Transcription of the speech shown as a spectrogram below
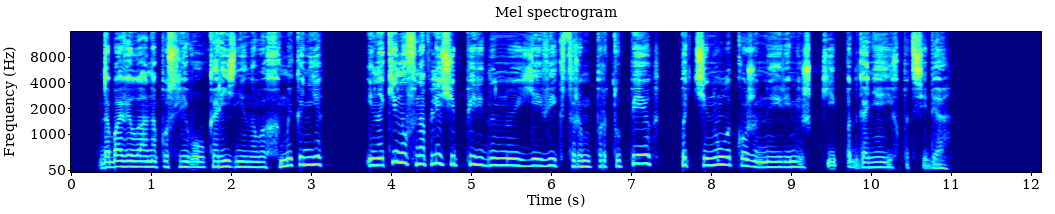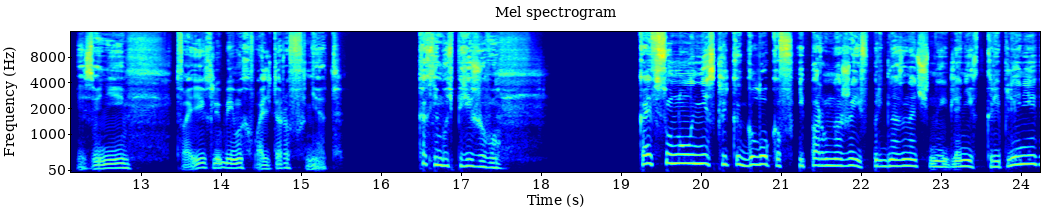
— добавила она после его укоризненного хмыканья и, накинув на плечи переданную ей Виктором портупею, подтянула кожаные ремешки, подгоняя их под себя. «Извини, твоих любимых Вальтеров нет». «Как-нибудь переживу», Кайф сунул несколько глоков и пару ножей в предназначенные для них крепления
